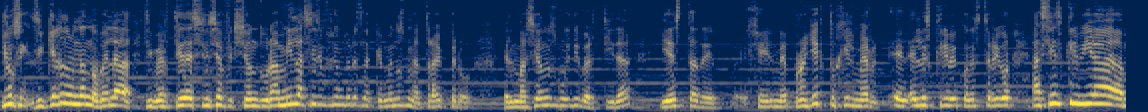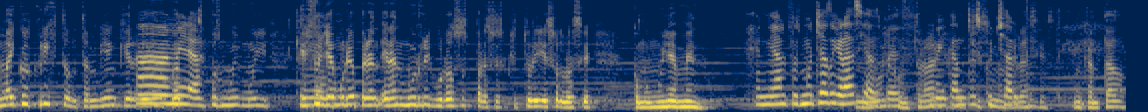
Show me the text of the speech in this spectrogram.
Digo, si, si quieres una novela divertida de ciencia ficción dura, a mí la ciencia ficción dura es la que menos me atrae, pero El Marciano es muy divertida. Y esta de Hail Mary, Proyecto Hail Mary, él, él escribe con este rigor. Así escribía Michael Crichton también, que Ah, eran tipos muy, muy. Crichton ya murió, pero eran, eran muy rigurosos para su escritura y eso lo hace como muy ameno. Genial, pues muchas gracias, No, contrario, Me encantó escucharte. Gracias, encantado.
